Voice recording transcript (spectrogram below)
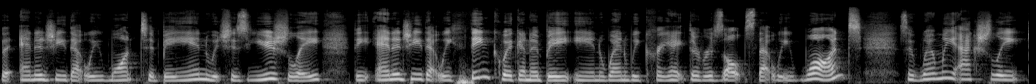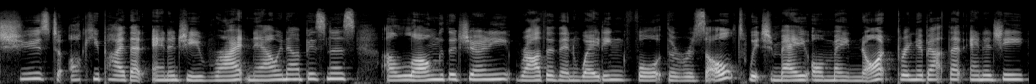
the energy that we want to be in, which is usually the energy that we think we're going to be in when we create the results that we want. So, when we actually choose to occupy that energy right now in our business, along the journey rather than waiting for the result, which may or may not bring about that energy.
